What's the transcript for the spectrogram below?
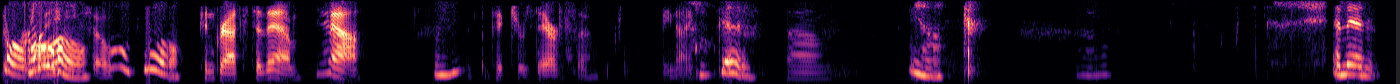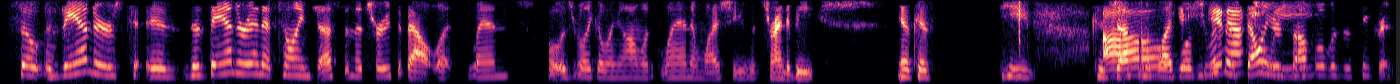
their first Oh, baby. So oh, cool. congrats to them. Yeah, hmm there's some pictures there, so be nice. Good. Um, Yeah. And then, so Xander's t- is does Xander end up telling Justin the truth about what Gwen, what was really going on with Gwen, and why she was trying to be, you know, because he, because Justin was Oh, like, well, he she wasn't telling herself what was the secret.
